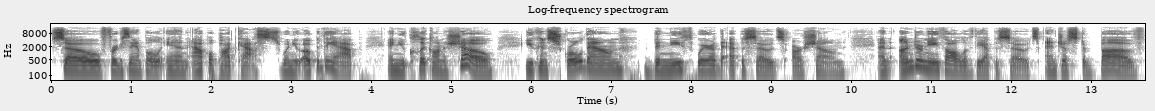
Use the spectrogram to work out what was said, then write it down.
So, for example, in Apple Podcasts, when you open the app and you click on a show, you can scroll down beneath where the episodes are shown and underneath all of the episodes and just above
